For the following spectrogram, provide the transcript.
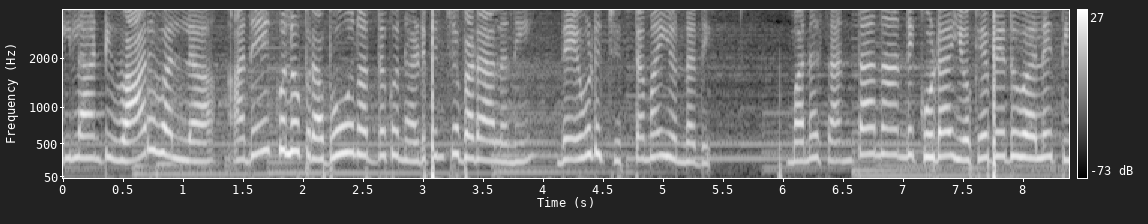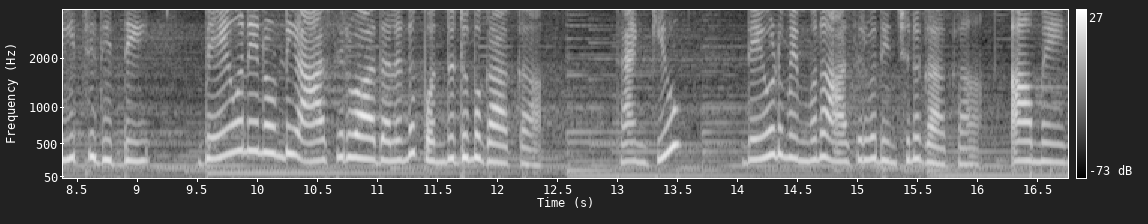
ఇలాంటి వారి వల్ల అనేకులు ప్రభువు నొద్దకు నడిపించబడాలని దేవుడు చిత్తమై ఉన్నది. మన సంతానాన్ని కూడా యొకెబెదు వలె తీర్చిదిద్ది దేవుని నుండి ఆశీర్వాదాలను పొందుదుముగాక థ్యాంక్ యూ దేవుడు మిమ్మను ఆశీర్వదించునుగాక ఆమెన్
